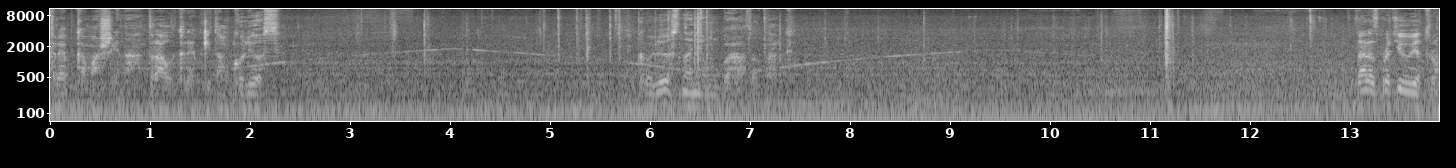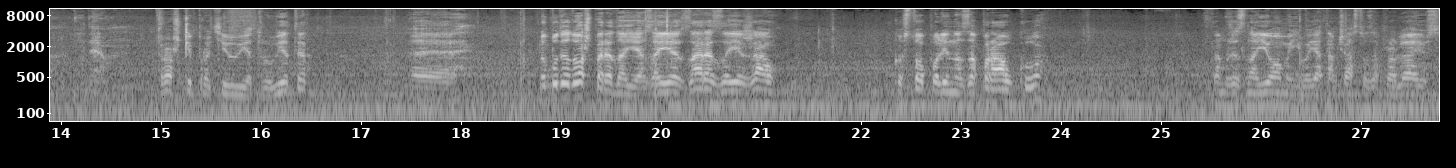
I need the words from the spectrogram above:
Крепка машина, трал крепкий, там колес. Колес на ньому багато так. Зараз проти вітру йдемо. Трошки проти вітру. Вітер. Е, ну буде дощ передає. Зараз заїжджав в Костополі на заправку. Там вже знайомий, бо я там часто заправляюсь.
